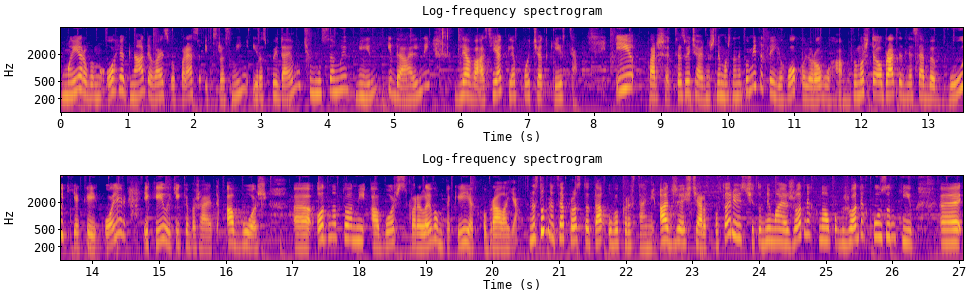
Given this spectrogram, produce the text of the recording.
Ми робимо огляд на девайс Vaporesso X-Ros і розповідаємо, чому саме він ідеальний для вас, як для початківця. І перше, це звичайно ж не можна не помітити його кольорову гаму. Ви можете обрати для себе будь-який колір, який ви тільки бажаєте, або ж е, однотонний, або ж з переливом, такий як обрала я. Наступне це простота у використанні, адже ще раз повторююсь, що тут немає жодних кнопок, жодних повзунків е,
